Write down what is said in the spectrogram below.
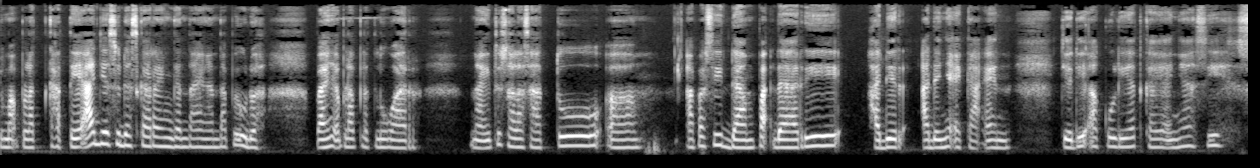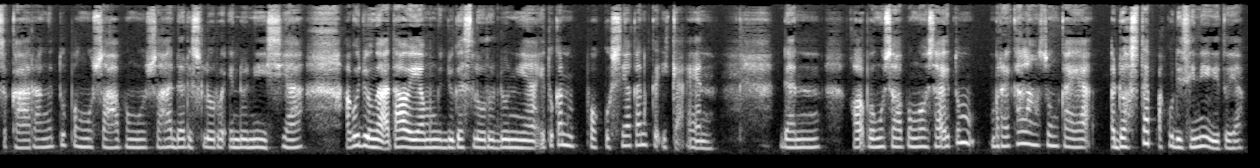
cuma plat KT aja sudah sekarang yang gentayangan tapi udah banyak plat-plat luar. Nah itu salah satu uh, apa sih dampak dari hadir adanya EKN jadi aku lihat kayaknya sih sekarang itu pengusaha-pengusaha dari seluruh Indonesia aku juga nggak tahu ya mungkin juga seluruh dunia itu kan fokusnya kan ke IKN dan kalau pengusaha-pengusaha itu mereka langsung kayak doorstep aku di sini gitu ya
